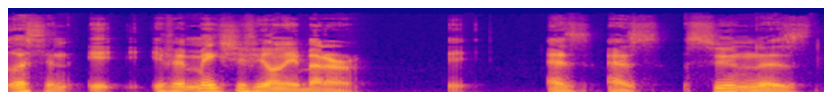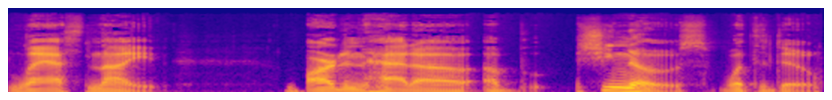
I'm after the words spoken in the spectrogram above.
listen, if it makes you feel any better, as as soon as last night, Arden had a, a she knows what to do.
